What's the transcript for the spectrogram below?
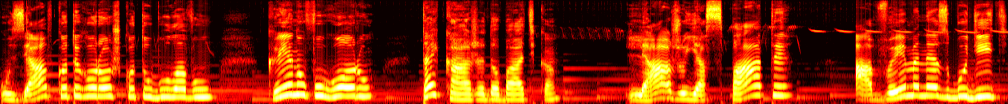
Узяв Котигорошко ту булаву, кинув угору та й каже до батька: Ляжу я спати, а ви мене збудіть,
